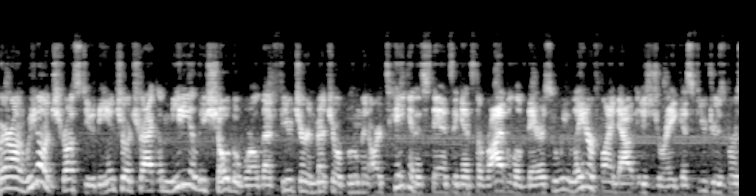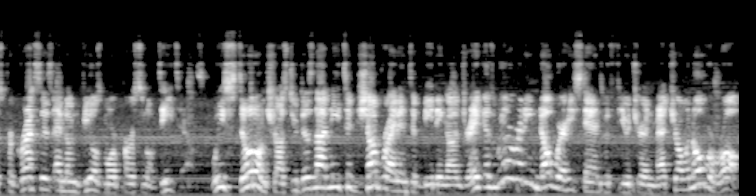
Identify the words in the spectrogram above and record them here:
Where on We Don't Trust You, the intro track immediately showed the world that Future and Metro Boomin are taking a stance against a rival of theirs who we later find out is Drake as Future's verse progresses and unveils more personal details. We Still Don't Trust You does not need to jump right into beating on Drake as we already know where he stands with Future and Metro and overall.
